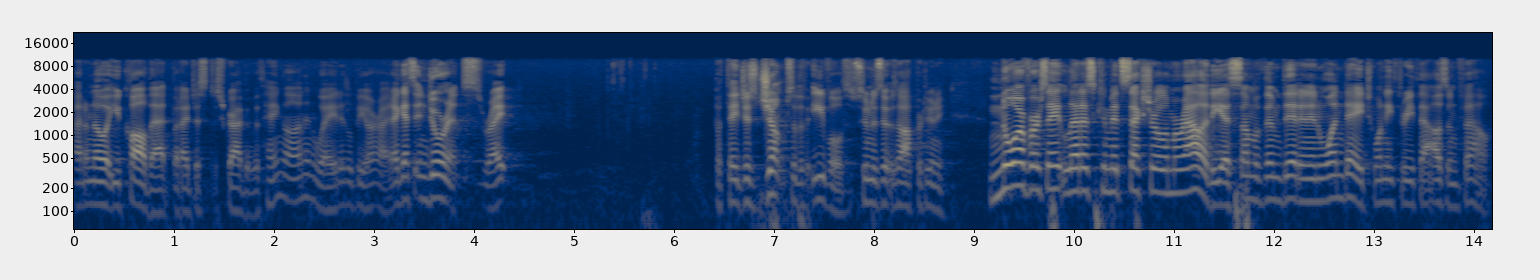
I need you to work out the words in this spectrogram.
I don't know what you call that, but I just describe it with hang on and wait, it'll be all right. I guess endurance, right? But they just jumped to the evil as soon as it was opportunity. Nor, verse 8, let us commit sexual immorality, as some of them did, and in one day 23,000 fell.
